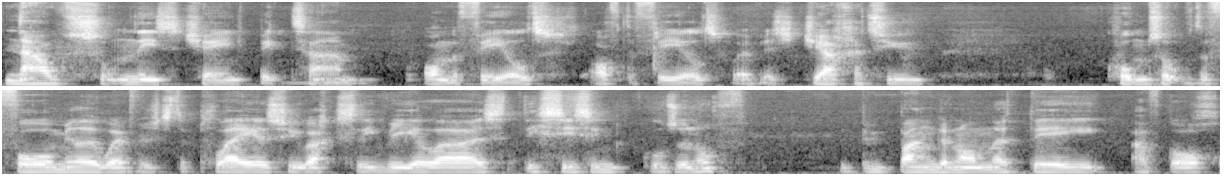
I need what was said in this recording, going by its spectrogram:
now something needs to change big time on the field, off the field, whether it's Jackett who comes up with the formula, whether it's the players who actually realise this isn't good enough. They've been banging on that they have got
